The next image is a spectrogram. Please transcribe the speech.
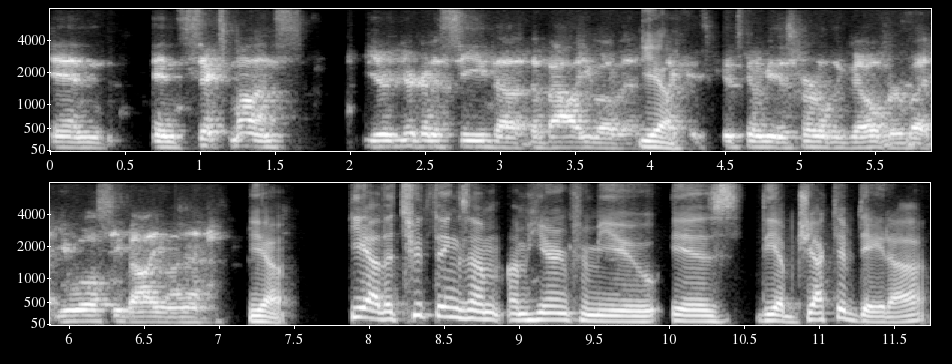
in in six months, you're you're going to see the the value of it. Yeah, like it's, it's going to be this hurdle to go over, but you will see value in it. Yeah. Yeah, the two things I'm I'm hearing from you is the objective data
